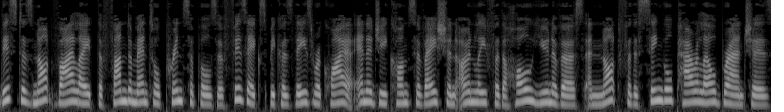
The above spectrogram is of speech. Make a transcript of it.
This does not violate the fundamental principles of physics because these require energy conservation only for the whole universe and not for the single parallel branches.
